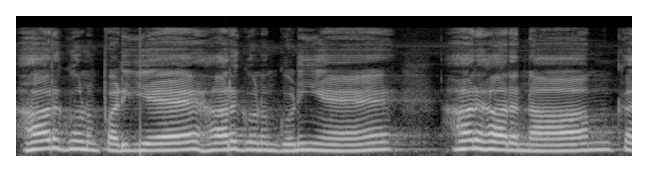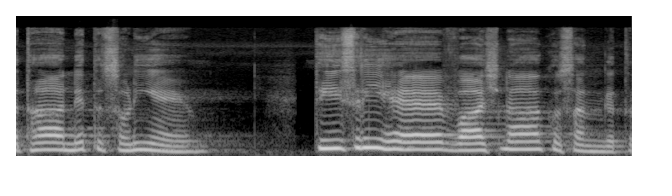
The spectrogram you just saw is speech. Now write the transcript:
ਹਰ ਗੁਣ ਪੜੀਏ ਹਰ ਗੁਣ ਗੁਣੀਏ ਹਰ ਹਰ ਨਾਮ ਕਥਾ ਨਿਤ ਸੁਣੀਏ ਤੀਸਰੀ ਹੈ ਵਾਸ਼ਨਾ ਕੁਸੰਗਤ।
